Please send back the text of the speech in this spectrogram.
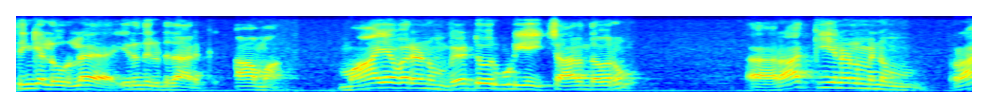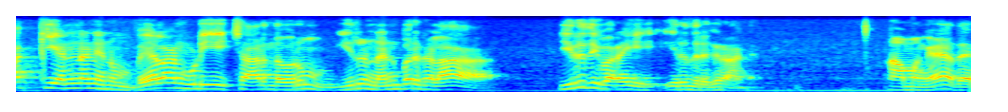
திங்களூரில் இருந்துக்கிட்டு தான் இருக்குது ஆமாம் மாயவர் எனும் வேட்டுவர் குடியை சார்ந்தவரும் ராக்கியனும் எனும் ராக்கி அண்ணன் எனும் வேளாண்குடியை சார்ந்தவரும் இரு நண்பர்களாக இறுதி வரை இருந்திருக்கிறாங்க. ஆமாங்க அதை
